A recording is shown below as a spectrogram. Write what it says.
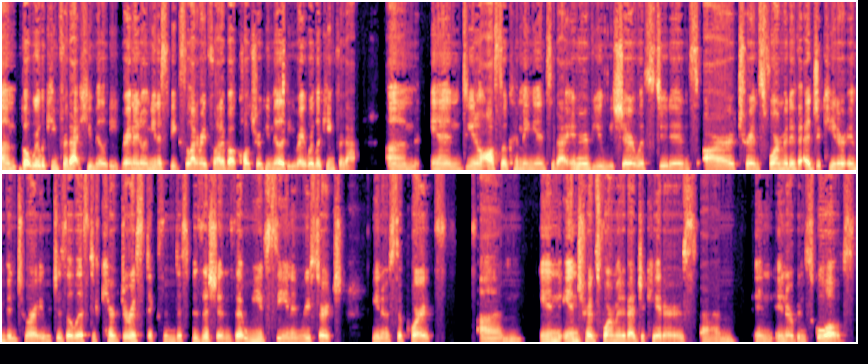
um, but we're looking for that humility, right? I know Amina speaks a lot, writes a lot about cultural humility, right? We're looking for that. Um, and, you know, also coming into that interview, we share with students our transformative educator inventory, which is a list of characteristics and dispositions that we've seen and research, you know, supports um, in, in transformative educators um, in, in urban schools.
